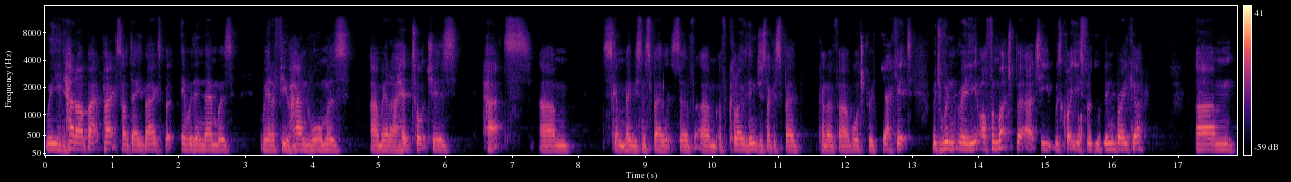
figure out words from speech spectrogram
We had our backpacks, our day bags, but within them was we had a few hand warmers. Um, we had our head torches, hats, um, maybe some spare bits of um, of clothing, just like a spare kind of uh, waterproof jacket, which wouldn't really offer much, but actually was quite useful as a windbreaker. Um,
